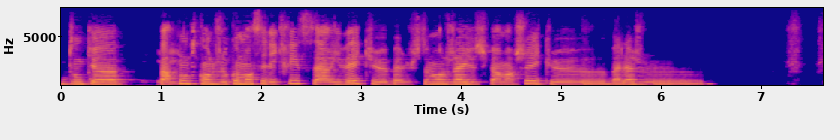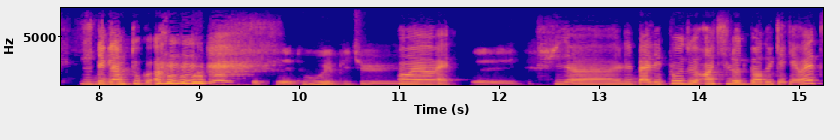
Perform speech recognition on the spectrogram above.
Donc, euh, par contre, quand je commençais les crises, ça arrivait que bah, justement j'aille au supermarché et que bah, là, je, je déglingue tout, quoi. Et tout, et puis tu. Ouais, ouais. et- Puis euh, les- bah, les pots de 1 kg de beurre de cacahuète,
